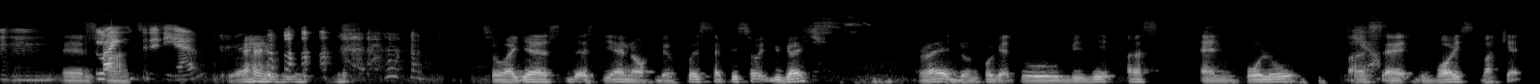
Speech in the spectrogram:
Mm-mm. and Slide ask. into the DM. Yeah. So I guess that's the end of the first episode, you guys. Yes. Alright, don't forget to visit us and follow us at Voice Bucket.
